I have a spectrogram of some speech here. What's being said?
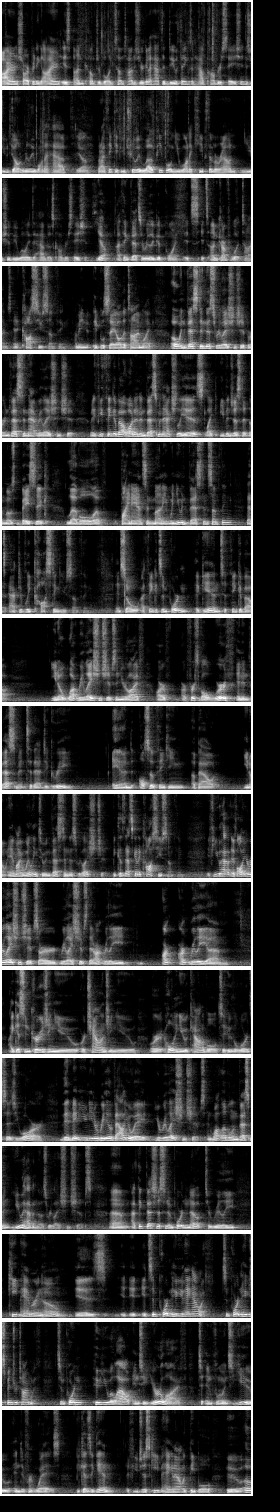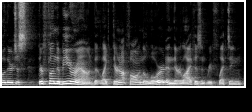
iron sharpening iron is uncomfortable and sometimes you're going to have to do things and have conversations you don't really want to have. Yeah. But i think if you truly love people and you want to keep them around you should be willing to have those conversations. Yeah i think that's a really good point. It's it's uncomfortable at times and it costs you something. I mean people say all the time like oh invest in this relationship or invest in that relationship. I mean if you think about what an investment actually is like even just at the most basic level of finance and money when you invest in something that's actively costing you something. And so I think it's important again to think about you know what relationships in your life are are first of all worth an investment to that degree and also thinking about you know am I willing to invest in this relationship because that's going to cost you something. If you have if all your relationships are relationships that aren't really aren't aren't really um, I guess encouraging you or challenging you or holding you accountable to who the Lord says you are, then maybe you need to reevaluate your relationships and what level of investment you have in those relationships. Um, I think that's just an important note to really keep hammering home is it, it, it's important who you hang out with. It's important who you spend your time with. It's important who you allow into your life to influence you in different ways. Because again, if you just keep hanging out with people who, oh, they're just they're fun to be around, but like they're not following the Lord and their life isn't reflecting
